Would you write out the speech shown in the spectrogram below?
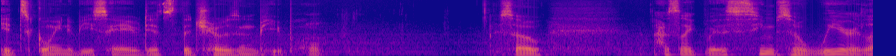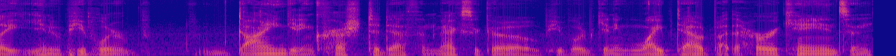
it's going to be saved. It's the chosen people. So I was like, this seems so weird. Like, you know, people are dying, getting crushed to death in Mexico. People are getting wiped out by the hurricanes. And,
